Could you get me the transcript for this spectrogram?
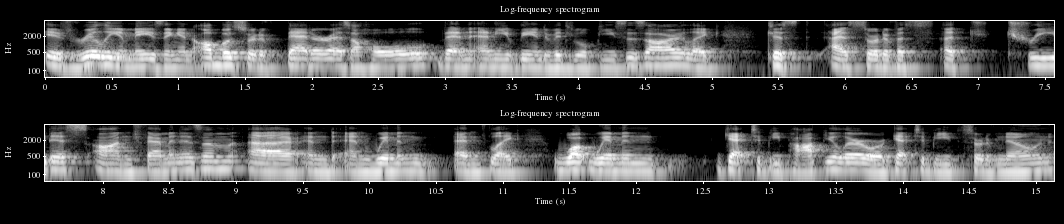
is really amazing and almost sort of better as a whole than any of the individual pieces are. Like, just as sort of a, a treatise on feminism uh, and and women and like what women get to be popular or get to be sort of known.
